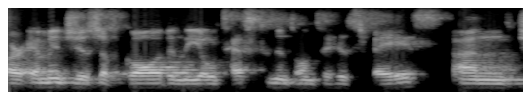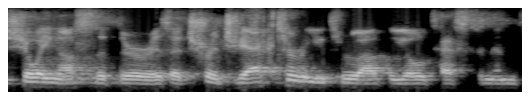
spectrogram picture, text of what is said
our images of God in the Old Testament onto his face and showing us that there is a trajectory throughout the Old Testament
